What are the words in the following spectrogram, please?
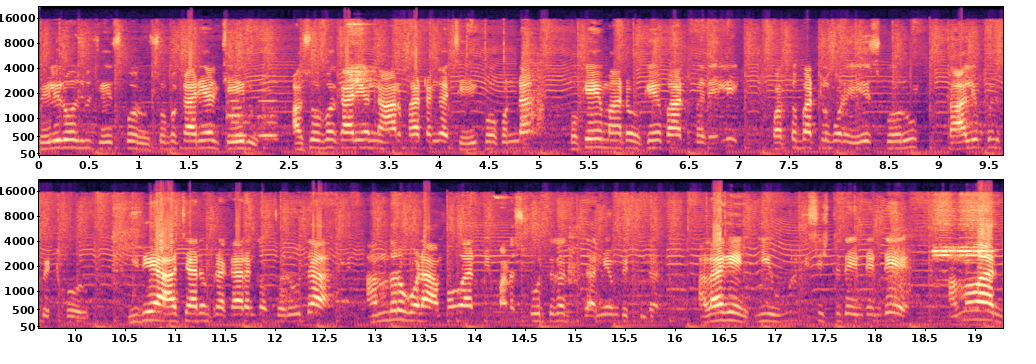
పెళ్ళి రోజులు చేసుకోరు శుభకార్యాలు చేయరు. అశుభ కార్యాలను ఆర్భాటంగా చేయకోకుండా ఒకే మాట ఒకే బాట మీద వెళ్ళి కొత్త బట్టలు కూడా వేసుకోరు తాలింపులు పెట్టుకోరు. ఇదే ఆచారం ప్రకారంగా జరుగుతా అందరూ కూడా అమ్మవారిని మనస్ఫూర్తిగా ధన్యం పెట్టుకుంటారు. అలాగే ఈ ఊరి విశిష్టత ఏంటంటే అమ్మవారు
